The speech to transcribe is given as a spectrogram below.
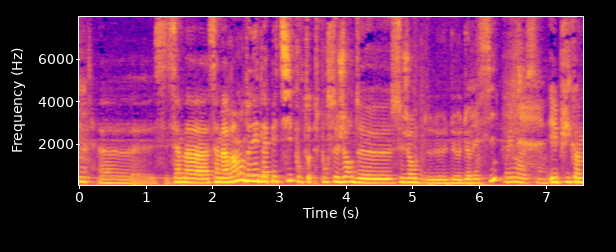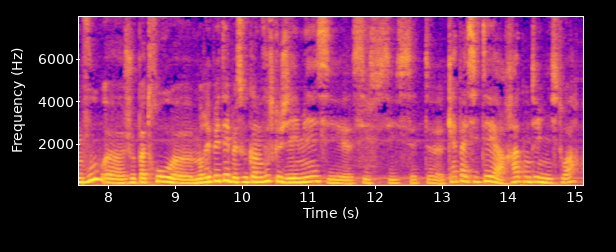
Mm. Euh, ça m'a, ça m'a vraiment donné de l'appétit pour, pour ce genre de, ce genre de, de, de récit. Oui, moi aussi. Et puis comme vous, euh, je veux pas trop euh, me répéter parce que comme vous, ce que j'ai aimé, c'est, c'est, cette euh, capacité à raconter une histoire,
